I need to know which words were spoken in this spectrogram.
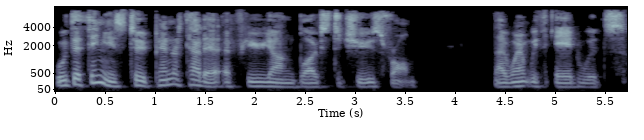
Well, the thing is, too, Penrith had a, a few young blokes to choose from. They went with Edwards.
